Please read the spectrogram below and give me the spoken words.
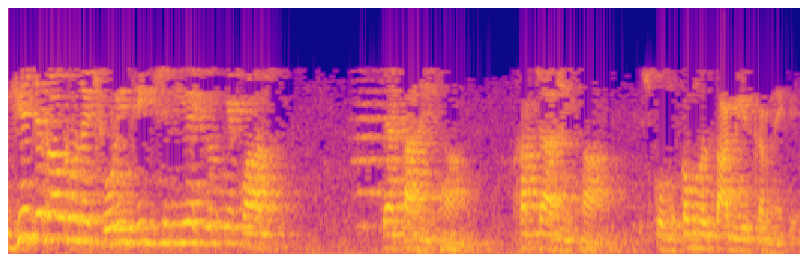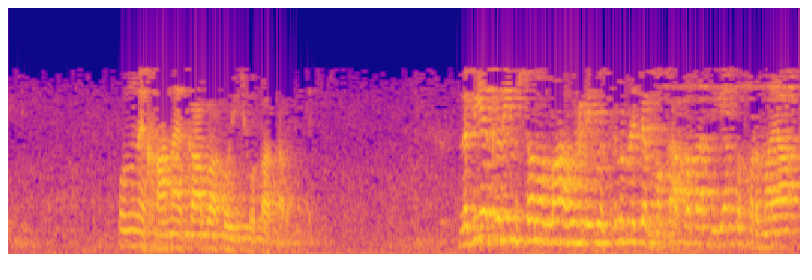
یہ جگہ انہوں نے چھوڑی تھی اس لیے کہ ان کے پاس پیسہ نہیں تھا، خرچہ نہیں تھا۔ کو مکمل تعبیر کرنے کے انہوں نے خانہ کعبہ کو ہی چھوٹا کر دیا۔ نبی کریم صلی اللہ علیہ وسلم نے جب مکہ پتا دیا تو فرمایا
